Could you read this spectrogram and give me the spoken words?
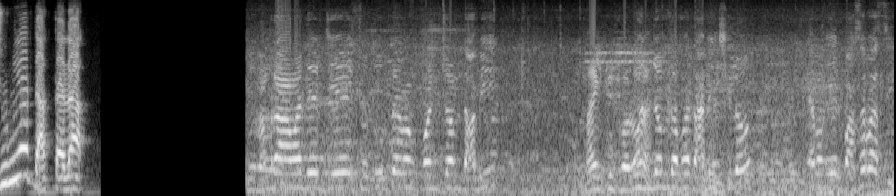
জুনিয়র ডাক্তাররা। আমরা আমাদের যে চতুর্থ এবং পঞ্চম দাবি পঞ্চম দফা দাবি ছিল এবং এর পাশাপাশি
